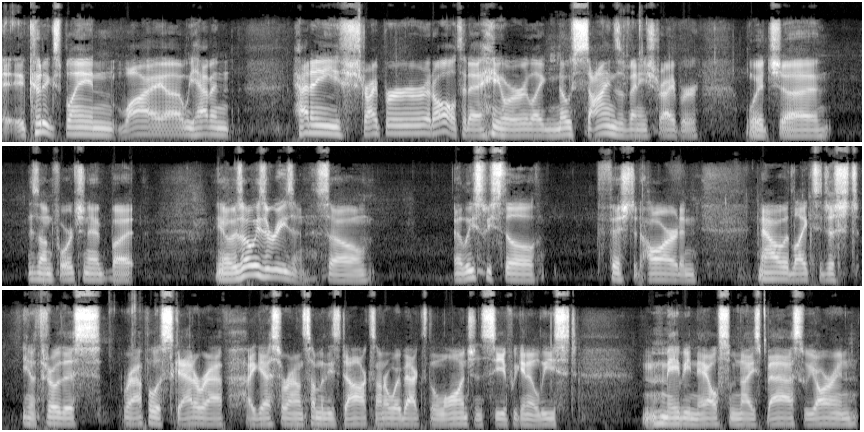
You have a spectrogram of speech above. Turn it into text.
it could explain why uh, we haven't had any striper at all today, or like no signs of any striper, which uh, is unfortunate. But you know, there's always a reason. So at least we still fished it hard, and now I would like to just you know throw this Rapala Scatter Rap, I guess, around some of these docks on our way back to the launch and see if we can at least maybe nail some nice bass. We are in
